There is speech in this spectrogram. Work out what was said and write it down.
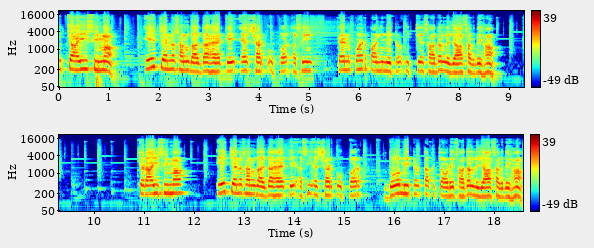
ਉਚਾਈ ਸੀਮਾ। ਇਹ ਚਿੰਨ੍ਹ ਸਾਨੂੰ ਦੱਸਦਾ ਹੈ ਕਿ ਇਸ ਸੜਕ ਉੱਪਰ ਅਸੀਂ 3.5 ਮੀਟਰ ਉੱਚੇ ਸਾਧਨ ਲਿਜਾ ਸਕਦੇ ਹਾਂ। ਚੜਾਈ ਸੀਮਾ, ਇਹ ਚਿੰਨ੍ਹ ਸਾਨੂੰ ਦੱਸਦਾ ਹੈ ਕਿ ਅਸੀਂ ਇਸ ਸੜਕ ਉੱਪਰ 2 ਮੀਟਰ ਤੱਕ ਚੌੜੇ ਸਾਧਨ ਲਿਜਾ ਸਕਦੇ ਹਾਂ।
